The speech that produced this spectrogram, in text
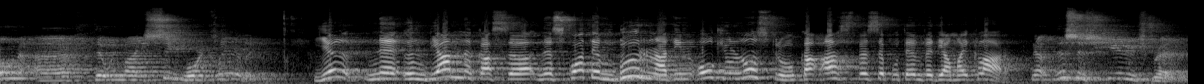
own eye that we might see more clearly. El ne îndeamnă ca să ne scoatem bârna din ochiul nostru, ca astfel să putem vedea mai clar. Now, this is huge, brethren.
